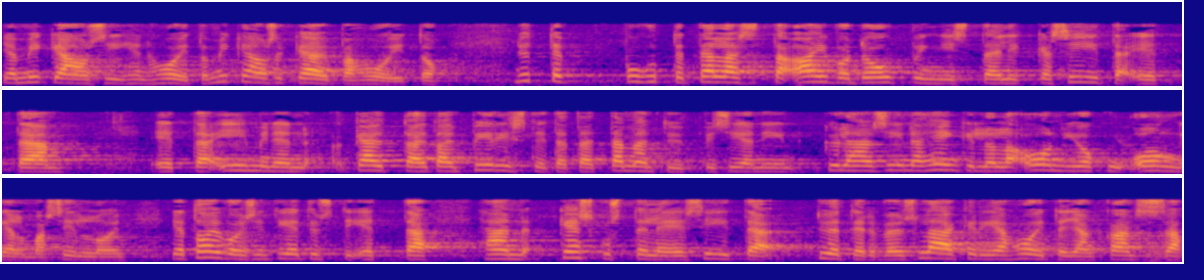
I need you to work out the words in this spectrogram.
ja mikä on siihen hoito, mikä on se käypä hoito. Nyt te puhutte tällaisesta aivodopingista, eli siitä, että että ihminen käyttää jotain piristeitä tai tämän tyyppisiä, niin kyllähän siinä henkilöllä on joku ongelma silloin. Ja toivoisin tietysti, että hän keskustelee siitä työterveyslääkärin ja hoitajan kanssa.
